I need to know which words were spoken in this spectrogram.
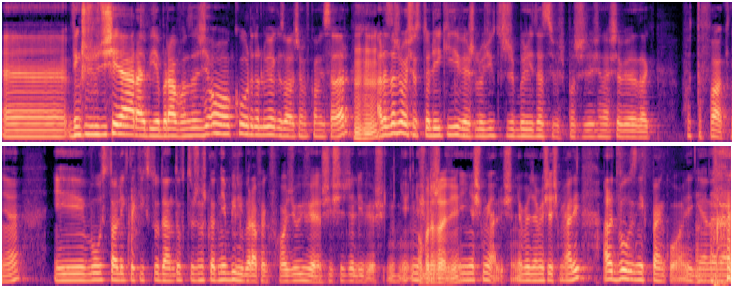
e, większość ludzi się jara i bije brawo. Na zasadzie, o kurde, lubię go zobaczyłem w Comedy mhm. ale zdarzyło się stoliki, wiesz, ludzi, którzy byli tacy, wiesz, patrzyli się na siebie tak, what the fuck, nie? I był stolik takich studentów, którzy na przykład nie bili braw, jak wchodził i wiesz, i siedzieli, wiesz, i nie, nie Obrażeni? Śmiali, I nie śmiali się, nie będziemy się śmiali, ale dwóch z nich pękło i generalnie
